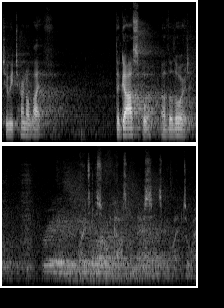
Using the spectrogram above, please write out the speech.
to eternal life. The gospel of the Lord. Words of this holy gospel, their sins be wiped away.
